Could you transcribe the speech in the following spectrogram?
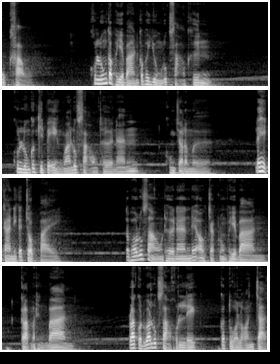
คุกเข่า คุณลุงกับพยาบาลก็พยุงลูกสาวขึ้น คุณลุงก็คิดไปเองว่าลูกสาวของเธอนั้น คงจะละเมอ และเหตุการณ์นี้ก็จบไป แต่พอลูกสาวของเธอนั้นได้ออกจากโรงพยาบาลกลับมาถึงบ้าน ปรากฏว่าลูกสาวคนเล็ก ก็ตัวร้อนจัด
